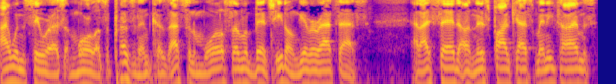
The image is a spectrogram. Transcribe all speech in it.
I wouldn't say we're as immoral as the president because that's an immoral son of a bitch. He don't give a rat's ass. And I said on this podcast many times,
